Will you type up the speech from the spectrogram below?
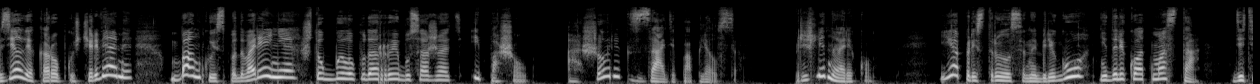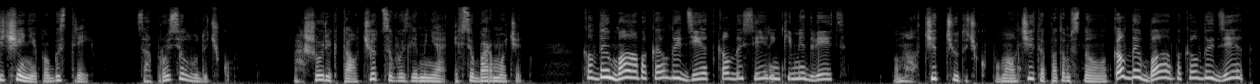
Взял я коробку с червями, банку из-под варенья, чтобы было куда рыбу сажать, и пошел. А Шурик сзади поплелся. Пришли на реку. Я пристроился на берегу, недалеко от моста, где течение побыстрей. Забросил удочку. А Шурик толчется возле меня и все бормочет. «Колды баба, колды дед, колды серенький медведь». Помолчит чуточку, помолчит, а потом снова «Колды баба, колды дед».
